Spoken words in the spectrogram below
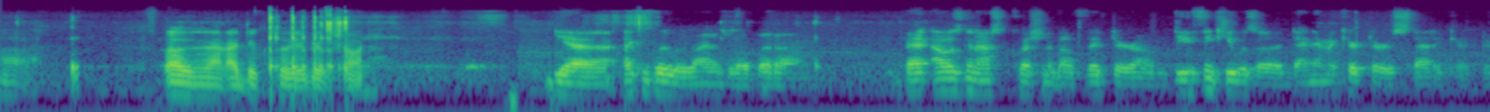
Uh, other than that, I do completely agree with Sean. Yeah, I completely agree with Ryan as well. But um, I was gonna ask a question about Victor. Um, do you think he was a dynamic character or a static character?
